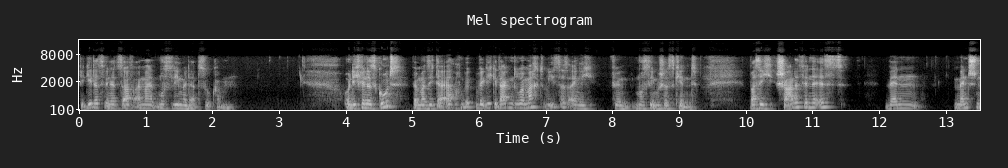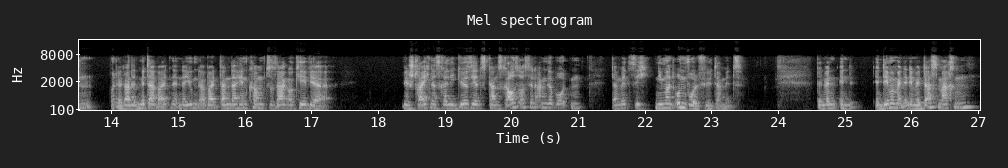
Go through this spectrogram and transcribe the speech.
Wie geht das, wenn jetzt auf einmal Muslime dazukommen? Und ich finde es gut, wenn man sich da auch wirklich Gedanken darüber macht, wie ist das eigentlich für ein muslimisches Kind. Was ich schade finde, ist, wenn Menschen oder gerade Mitarbeitende in der Jugendarbeit dann dahin kommen zu sagen, okay, wir, wir streichen das Religiöse jetzt ganz raus aus den Angeboten, damit sich niemand unwohl fühlt damit. Denn wenn in, in dem Moment, in dem wir das machen,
